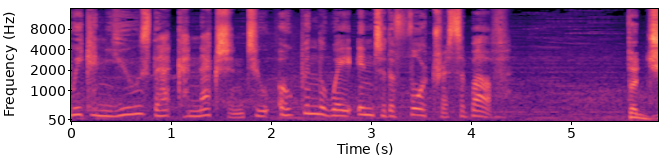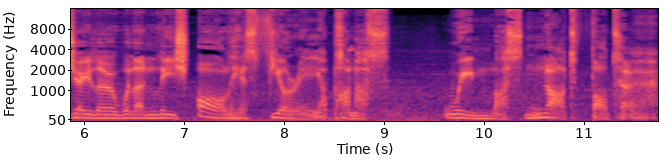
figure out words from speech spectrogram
We can use that connection to open the way into the fortress above. The jailer will unleash all his fury upon us. We must not falter.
